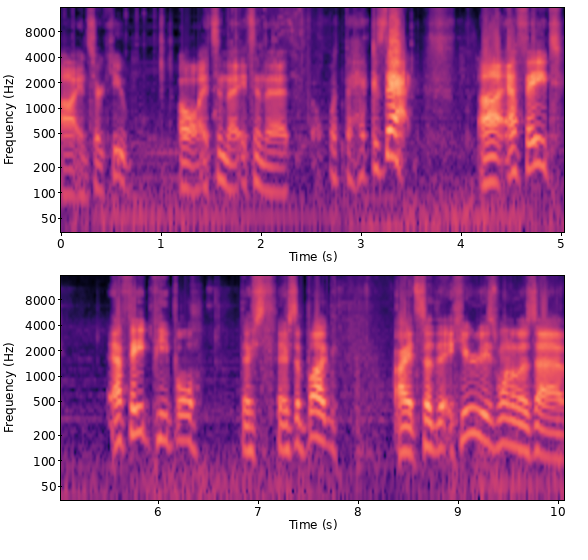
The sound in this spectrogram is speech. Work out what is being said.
Uh, insert cube. Oh, it's in the, it's in the, what the heck is that? Uh, F8, F8 people, there's, there's a bug. All right, so the, here is one of those, uh,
